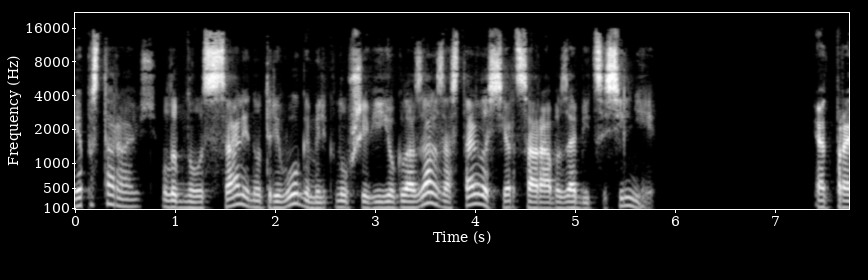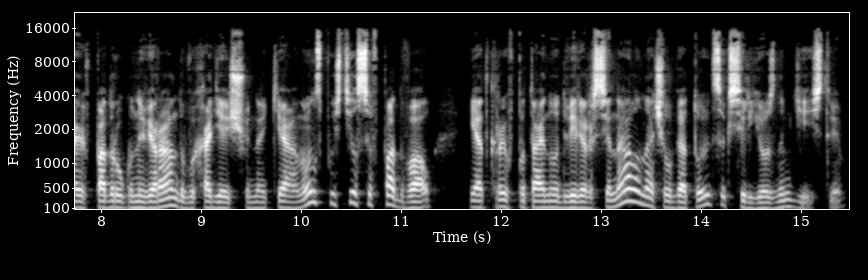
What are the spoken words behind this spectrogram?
«Я постараюсь», – улыбнулась Салли, но тревога, мелькнувшая в ее глазах, заставила сердце араба забиться сильнее. Отправив подругу на веранду, выходящую на океан, он спустился в подвал и, открыв потайную дверь арсенала, начал готовиться к серьезным действиям.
